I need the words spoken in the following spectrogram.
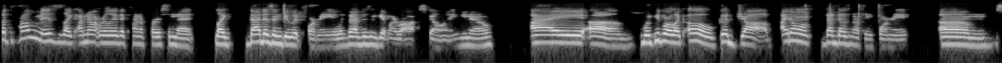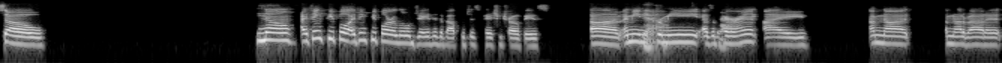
But the problem is, like, I'm not really the kind of person that, like, that doesn't do it for me. Like, that doesn't get my rocks going, you know? I, um, when people are like, oh, good job, I don't, that does nothing for me. Um, so, no, I think people, I think people are a little jaded about participation trophies. Um, I mean, yeah. for me as a parent, I, I'm not, I'm not about it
